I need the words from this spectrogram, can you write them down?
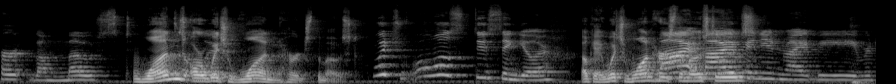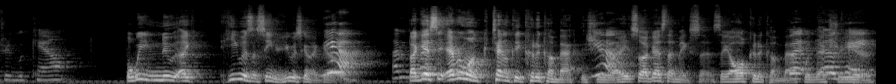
hurt the most? Ones or which one hurts the most? Which, well, do singular. Okay, which one hurts my the most my to lose? opinion might be Richard LeCounte. But we knew like he was a senior, he was going to go. Yeah. I'm, But I guess everyone technically could have come back this year, Yeah. right? So I guess that makes sense. They all could have come back but, with extra okay, year.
